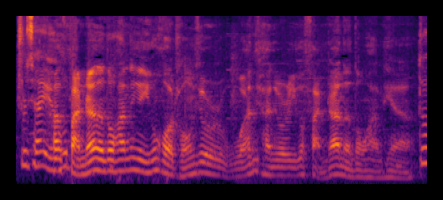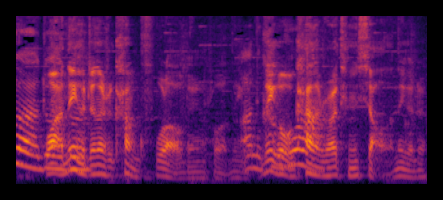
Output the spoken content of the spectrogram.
之前有他一部反战的动画，那个萤火虫就是完全就是一个反战的动画片。对对哇，那个真的是看哭了，我跟你说，那个、啊那个我看的时候还挺小的，那个真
